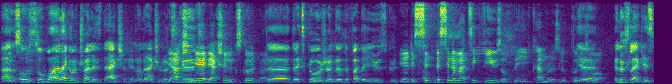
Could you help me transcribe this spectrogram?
Looks also, what I like on the trailer is the action. You know, the action looks the action. good. Yeah, the action looks good, man. the the explosion, the, the fact that you use good. yeah, the cin- the cinematic views of the cameras look good Yeah. as well. It looks like it's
